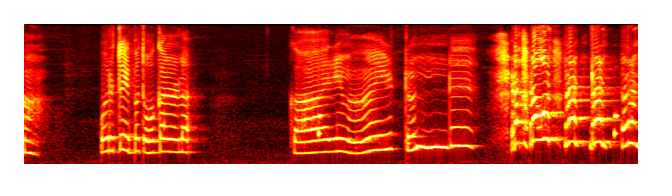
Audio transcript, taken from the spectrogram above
ആ. ഒരുത്തും ഇപ്പം തോക്കാനുള്ള കാര്യമായിട്ടുണ്ട്. എടാ എടാ run run run.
